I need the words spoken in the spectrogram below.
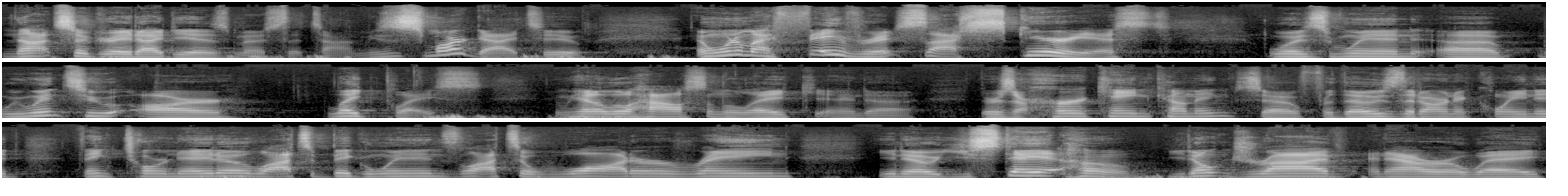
not so great ideas most of the time. He's a smart guy, too. And one of my favorite slash scariest was when uh, we went to our lake place. And we had a little house on the lake, and uh, there's a hurricane coming. So, for those that aren't acquainted, think tornado, lots of big winds, lots of water, rain. You know, you stay at home. You don't drive an hour away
